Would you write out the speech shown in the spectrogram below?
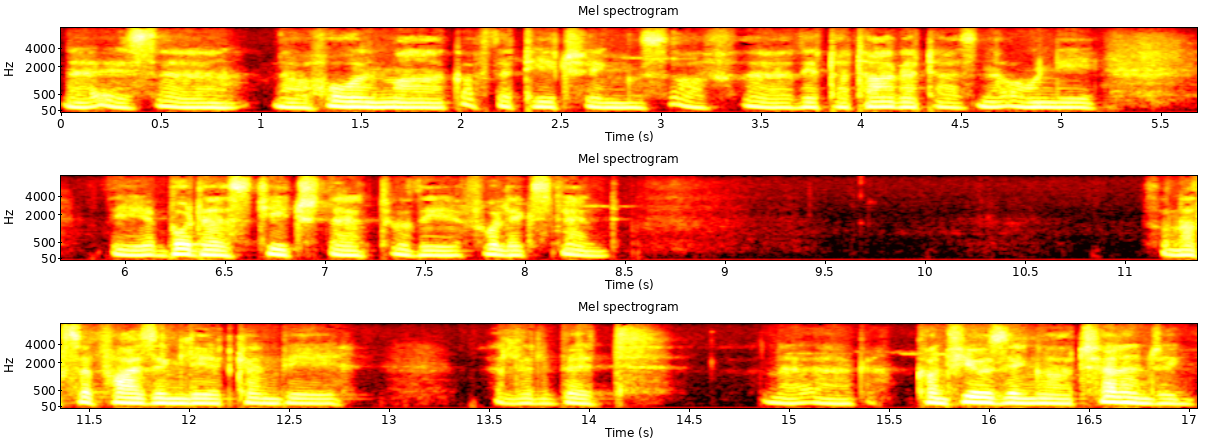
there is a, a hallmark of the teachings of uh, the Tathagatas, not only the Buddhas teach that to the full extent. So, not surprisingly, it can be a little bit uh, confusing or challenging.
